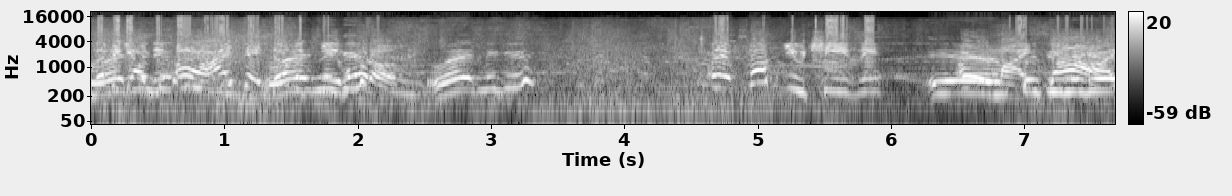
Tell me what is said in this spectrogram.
Let me get nigga? Oh, I say What, double team. nigga? Hold up. What, nigga? Man, fuck you, cheesy. Yeah, Oh my god, nigga. I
